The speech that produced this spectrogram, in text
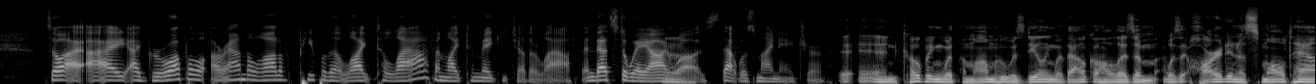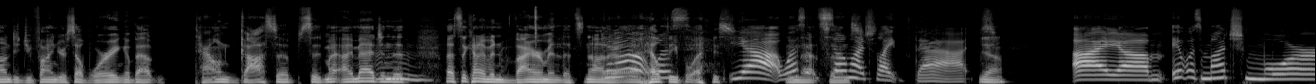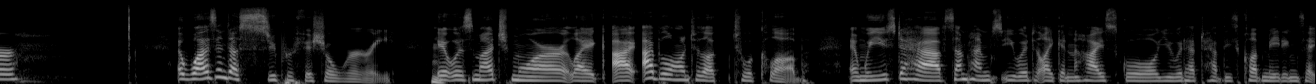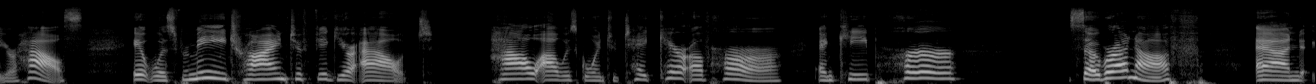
So I, I, I grew up a, around a lot of people that like to laugh and like to make each other laugh. And that's the way I Yeah. was. That was my nature. And coping with a mom who was dealing with alcoholism, was it hard in a small town? Did you find yourself worrying about town gossips? I imagine that Mm. that's the kind of environment that's not You a, know, a it healthy was- place. Yeah, it wasn't so sense. much like that. Yeah. I um it was much more it wasn't a superficial worry. Hmm. It was much more like I I belonged to the to a club and we used to have sometimes you would like in high school you would have to have these club meetings at your house. It was for me trying to figure out how I was going to take care of her and keep her sober enough and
